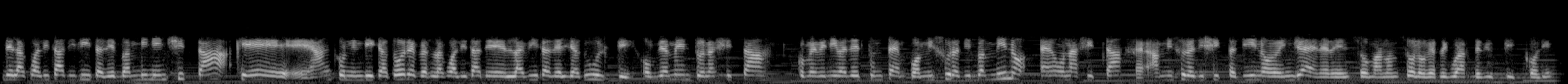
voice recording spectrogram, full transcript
della qualità di vita dei bambini in città che è anche un indicatore per la qualità della vita degli adulti. Ovviamente ovviamente una città come veniva detto un tempo, a misura di bambino è una città eh, a misura di cittadino in genere, insomma, non solo che riguarda i più piccoli.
